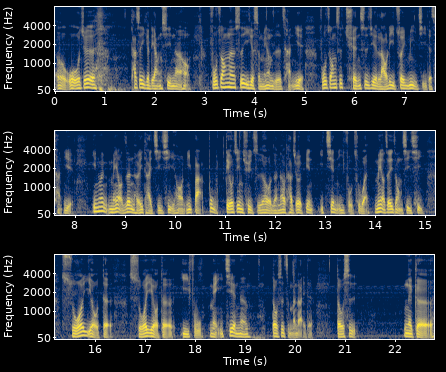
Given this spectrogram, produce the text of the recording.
呃，我我觉得它是一个良心呐，哈。服装呢是一个什么样子的产业？服装是全世界劳力最密集的产业，因为没有任何一台机器哈，你把布丢进去之后，然后它就会变一件衣服出来，没有这一种机器，所有的所有的衣服每一件呢都是怎么来的？都是那个。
